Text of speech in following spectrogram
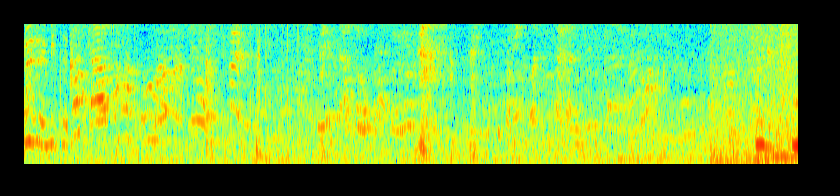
ルイルイ見て 難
